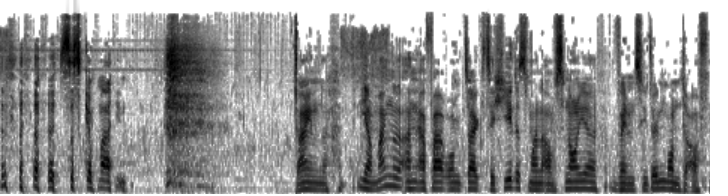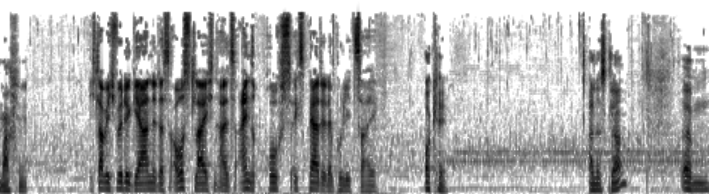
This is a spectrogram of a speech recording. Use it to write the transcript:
das ist gemein. Dein, ihr Mangel an Erfahrung zeigt sich jedes Mal aufs Neue, wenn Sie den Mund aufmachen. Ich glaube, ich würde gerne das ausgleichen als Einbruchsexperte der Polizei. Okay. Alles klar. Ähm,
